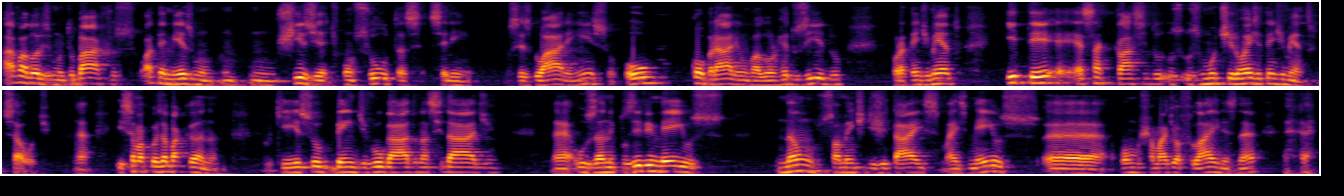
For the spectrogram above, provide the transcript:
Há valores muito baixos, ou até mesmo um, um X de, de consultas, serem vocês doarem isso, ou cobrarem um valor reduzido por atendimento, e ter essa classe dos os mutirões de atendimento de saúde. Né? Isso é uma coisa bacana, porque isso bem divulgado na cidade, né, usando inclusive meios não somente digitais, mas meios, é, vamos chamar de offlines, né,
